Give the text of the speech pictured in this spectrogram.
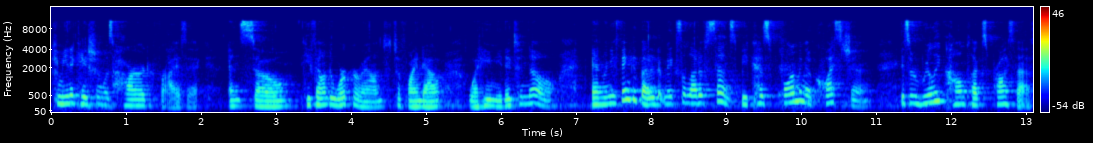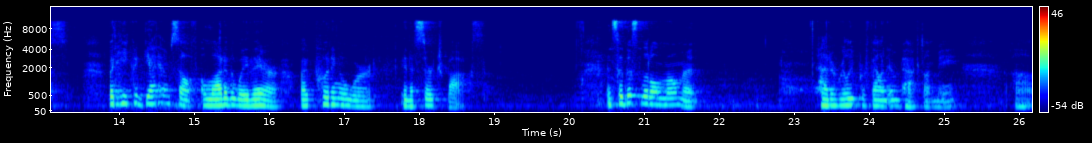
Communication was hard for Isaac, and so he found a workaround to find out what he needed to know. And when you think about it, it makes a lot of sense because forming a question is a really complex process. But he could get himself a lot of the way there by putting a word in a search box. And so this little moment had a really profound impact on me um,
